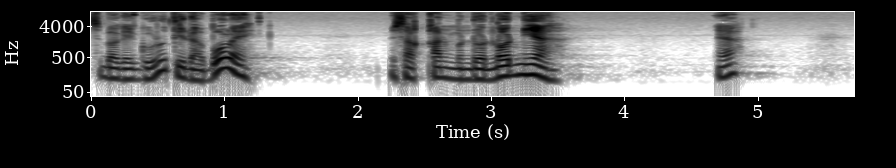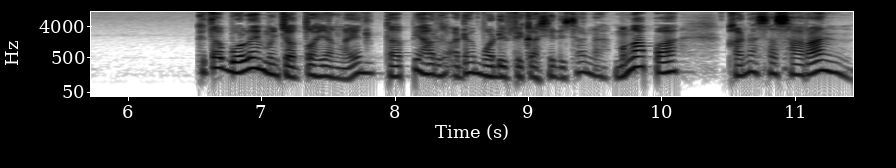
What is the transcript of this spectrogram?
sebagai guru tidak boleh misalkan mendownloadnya ya kita boleh mencontoh yang lain, tapi harus ada modifikasi di sana. Mengapa? Karena sasaran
